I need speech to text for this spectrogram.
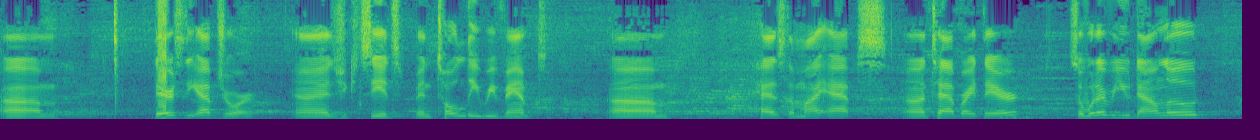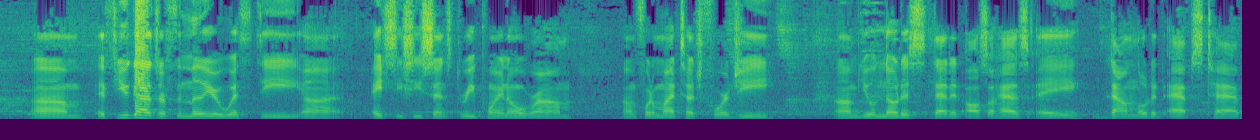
Um, there's the app drawer. Uh, as you can see, it's been totally revamped. Um, has the My Apps uh, tab right there. So whatever you download, um, if you guys are familiar with the uh, HTC Sense 3.0 ROM um, for the MyTouch 4G, um, you'll notice that it also has a downloaded apps tab.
